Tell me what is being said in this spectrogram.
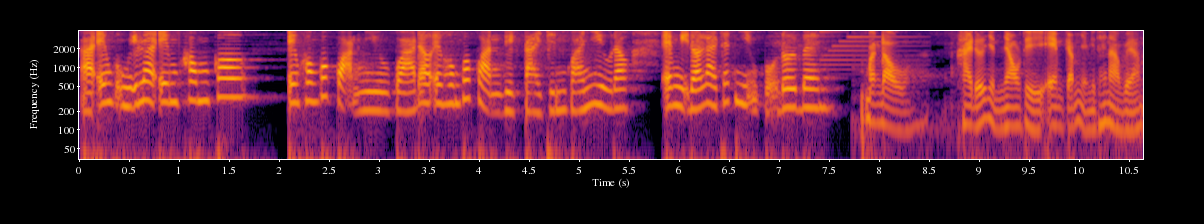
à, em cũng nghĩ là em không có em không có quản nhiều quá đâu em không có quản việc tài chính quá nhiều đâu. Em nghĩ đó là trách nhiệm của đôi bên. Ban đầu hai đứa nhìn nhau thì em cảm nhận như thế nào về anh?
